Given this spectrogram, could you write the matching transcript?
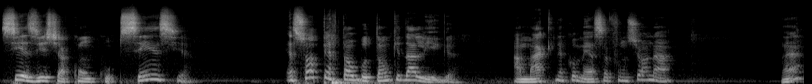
Se existe a concupiscência, é só apertar o botão que dá liga. A máquina começa a funcionar. Né?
